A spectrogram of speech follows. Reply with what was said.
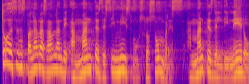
todas esas palabras hablan de amantes de sí mismos, los hombres, amantes del dinero,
